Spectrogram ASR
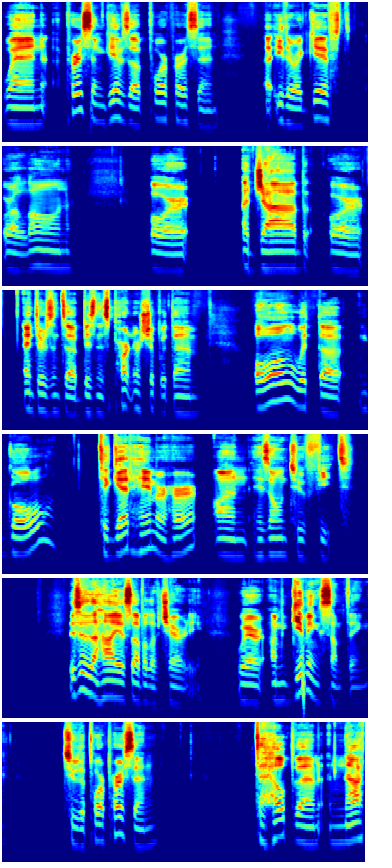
when a person gives a poor person uh, either a gift or a loan or a job or enters into a business partnership with them, all with the goal to get him or her on his own two feet. This is the highest level of charity, where I'm giving something to the poor person to help them not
